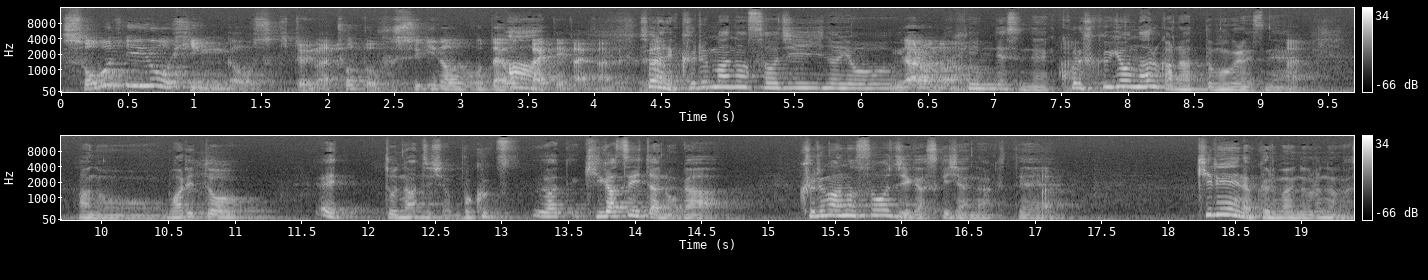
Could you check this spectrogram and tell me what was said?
掃除用品がお好きというのはちょっと不思議なお答えを書いていただいたんですが。それはね。車の掃除の用品ですね。これ副業になるかなと思うぐらいですね。はい。あの割とえっと何でしょう。僕は気が付いたのが車の掃除が好きじゃなくて、はい。綺麗な車に乗るのが好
